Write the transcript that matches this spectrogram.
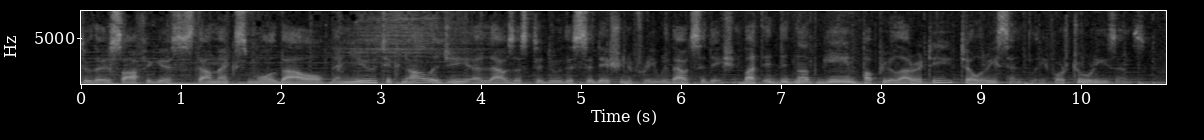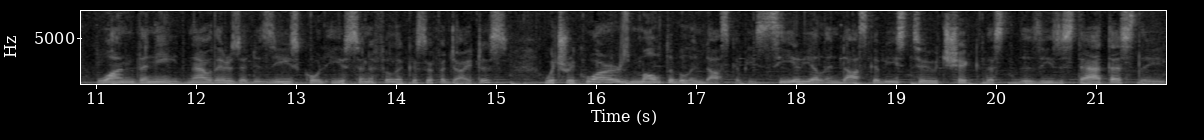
to the esophagus, stomach, small bowel. The new technology allows us to do this sedation free without sedation. But it did not gain popularity till recently for two reasons. One, the need. Now there is a disease called eosinophilic esophagitis, which requires multiple endoscopies, serial endoscopies to check the disease status, the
